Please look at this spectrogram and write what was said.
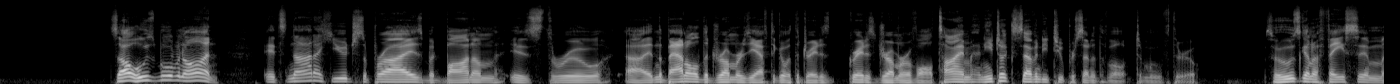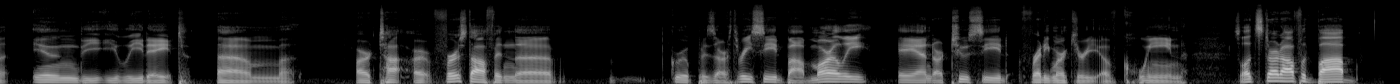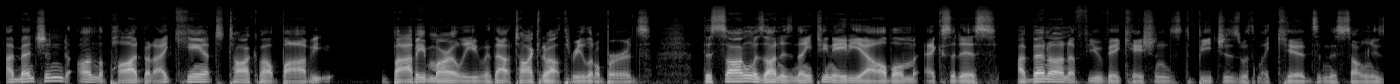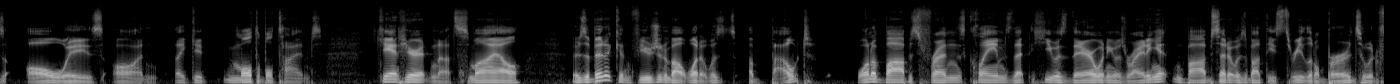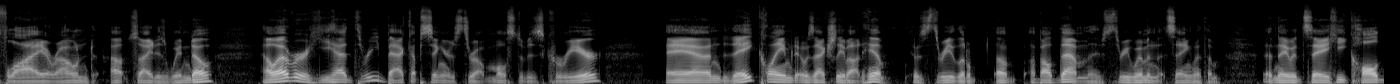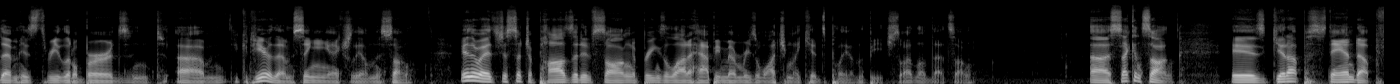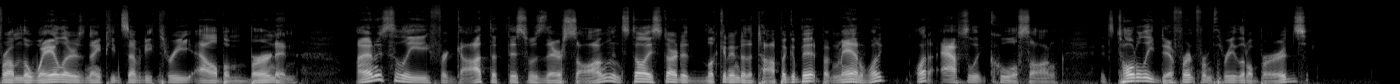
So who's moving on? It's not a huge surprise, but Bonham is through. Uh, in the battle of the drummers, you have to go with the greatest greatest drummer of all time, and he took 72% of the vote to move through. So who's going to face him in the Elite Eight. Um, our top, our first off in the group is our three seed Bob Marley and our two seed Freddie Mercury of Queen. So let's start off with Bob. I mentioned on the pod, but I can't talk about Bobby Bobby Marley without talking about Three Little Birds. This song was on his 1980 album Exodus. I've been on a few vacations to beaches with my kids, and this song is always on, like it multiple times. You can't hear it and not smile. There's a bit of confusion about what it was about. One of Bob's friends claims that he was there when he was writing it, and Bob said it was about these three little birds who would fly around outside his window. However, he had three backup singers throughout most of his career, and they claimed it was actually about him. It was three little uh, about them. There's three women that sang with him, and they would say he called them his three little birds, and um, you could hear them singing actually on this song. Either way, it's just such a positive song. It brings a lot of happy memories of watching my kids play on the beach. So I love that song. Uh, second song is "Get Up, Stand Up" from the Wailers' 1973 album "Burnin'." I honestly forgot that this was their song until I started looking into the topic a bit. But man, what a, what absolute cool song! It's totally different from Three Little Birds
